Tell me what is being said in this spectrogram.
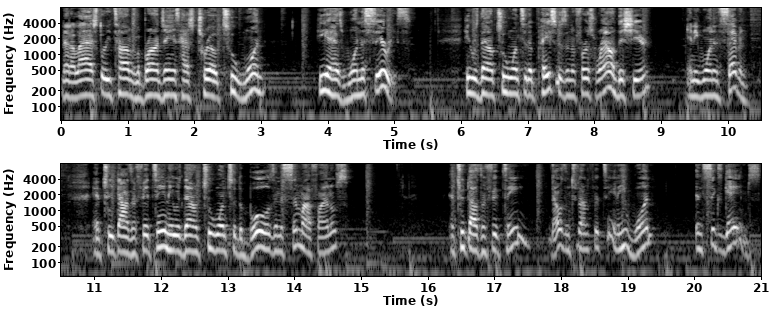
Now, the last three times LeBron James has trailed 2 1, he has won the series. He was down 2 1 to the Pacers in the first round this year, and he won in seven. In 2015, he was down 2 1 to the Bulls in the semifinals. In 2015, that was in 2015, he won in six games.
